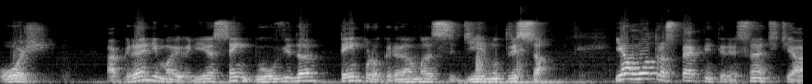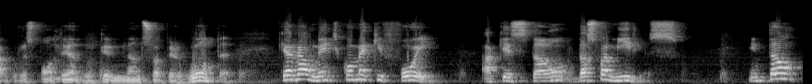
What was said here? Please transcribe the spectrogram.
hoje, a grande maioria, sem dúvida, tem programas de nutrição. E há um outro aspecto interessante, Tiago, respondendo, terminando sua pergunta, que é realmente como é que foi a questão das famílias. Então,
